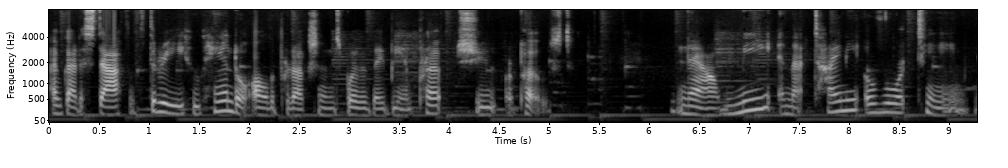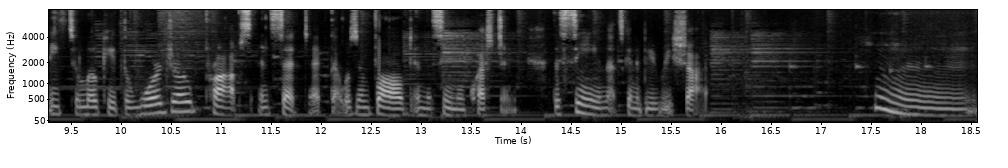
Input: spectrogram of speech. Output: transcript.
I've got a staff of three who handle all the productions, whether they be in prep, shoot, or post. Now, me and that tiny overworked team needs to locate the wardrobe, props, and set dec that was involved in the scene in question, the scene that's going to be reshot. Hmm.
